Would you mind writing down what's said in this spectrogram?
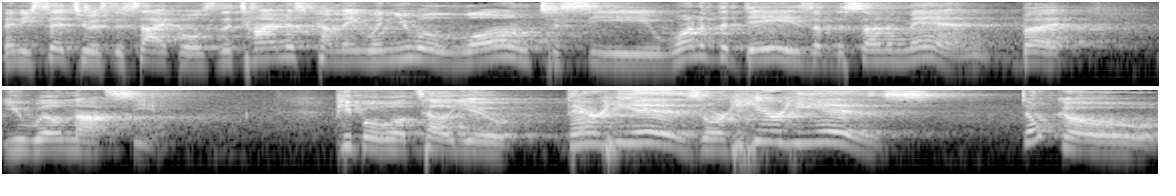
Then he said to his disciples, The time is coming when you will long to see one of the days of the Son of Man, but you will not see it. People will tell you, There he is, or Here he is. Don't go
